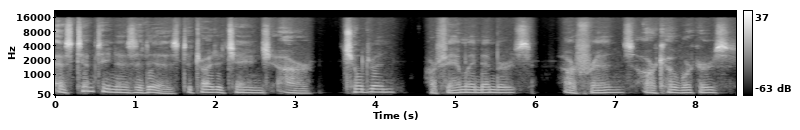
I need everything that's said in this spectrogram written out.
As tempting as it is to try to change our children, our family members, our friends, our coworkers,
